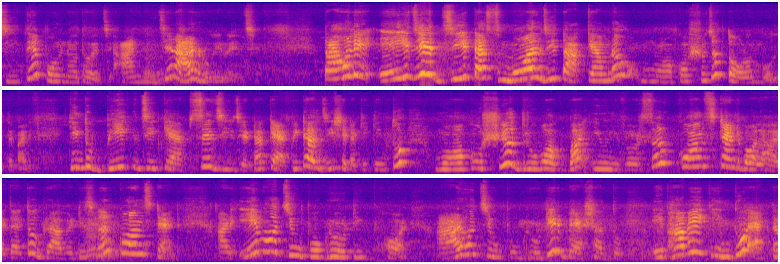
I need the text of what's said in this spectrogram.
জিতে পরিণত হয়েছে, আর নিচের আর রয়ে রয়েছে। তাহলে এই যে জিটা স্মল জি তাকে আমরা মহাকর্ষজ ত্বরণ বলতে পারি। কিন্তু বিগ জি ক্যাপসে জি যেটা ক্যাপিটাল জি সেটাকে কিন্তু মহাকর্ষীয় ধ্রুবক বা ইউনিভার্সাল কনস্ট্যান্ট বলা হয়, তাই তো? গ্র্যাভিটেশনাল কনস্ট্যান্ট আর এম হচ্ছে উপগ্রহটির ভর। আর হচ্ছে উপগ্রহটির ব্যাসার্ধ। এভাবেই কিন্তু একটা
